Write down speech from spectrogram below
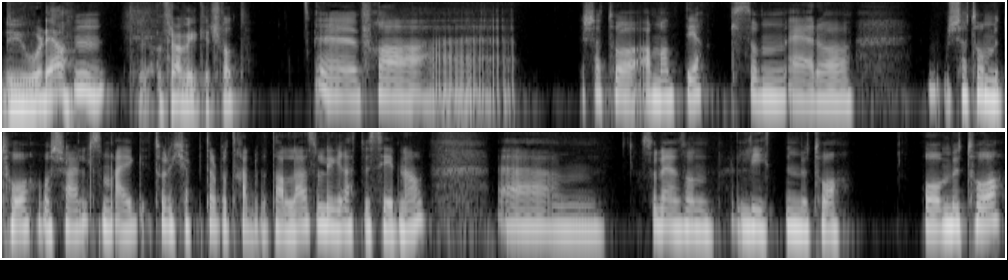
Du gjorde det, ja? Mm. Fra hvilket slott? Eh, fra eh, Chateau Amantiac, som er da Chateau Moutot Rochelle, som jeg, jeg tror de kjøpte det på 30-tallet, som ligger rett ved siden av. Um, så det er en sånn liten Moutot. Og Moutot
